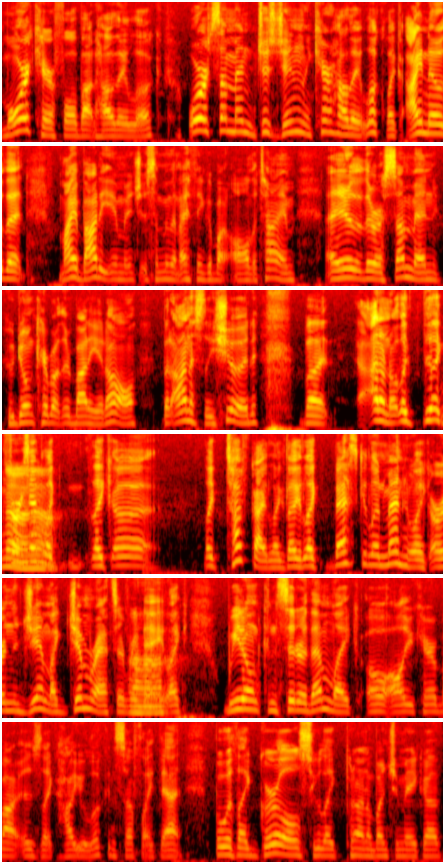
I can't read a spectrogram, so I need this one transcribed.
more careful about how they look, or some men just genuinely care how they look. Like I know that my body image is something that I think about all the time, and I know that there are some men who don't care about their body at all, but honestly should. But I don't know, like like for example, no. like like uh like tough guy, like like like masculine men who like are in the gym, like gym rats every day. Uh-huh. Like we don't consider them like oh all you care about is like how you look and stuff like that. But with like girls who like put on a bunch of makeup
